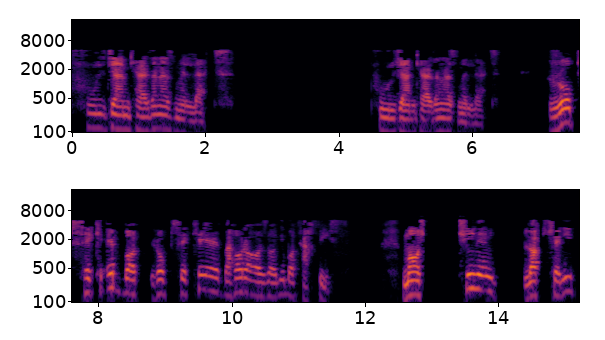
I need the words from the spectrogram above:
پول جمع کردن از ملت. پول جمع کردن از ملت. ربسکه با ربسکه بهار آزادی با تخفیف. ماشین لاکچری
